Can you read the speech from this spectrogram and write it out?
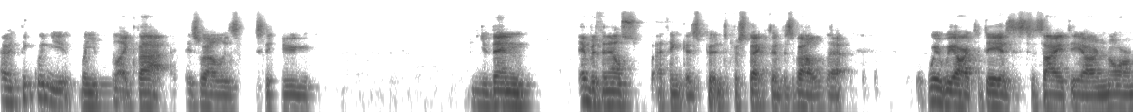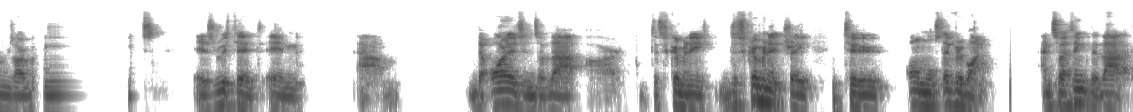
I think when you when you like that as well as you you then everything else I think is put into perspective as well that where we are today as a society, our norms, our is rooted in um, the origins of that are discriminate, discriminatory to almost everyone. And so I think that, that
